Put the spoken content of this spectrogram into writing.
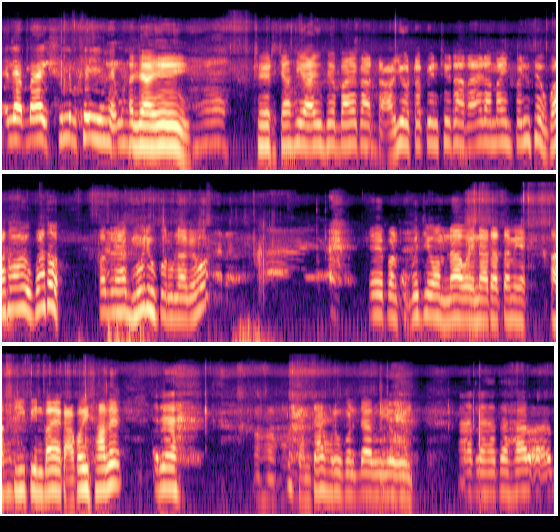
એટલે બાઈક સ્લીપ થઈ એમ. અલ્યા એ ઠેઠ ક્યાંથી આવ્યું છે બાઈક આ ઢાળીઓ ટપીને ઠેઠ આ રાયડા માઈને પડ્યું છે ઊભા થો હવે ઊભા થો પગને હાથ મોર્યું કરવું લાગે હો એ પણ ભૂપતજી આમ ના હોય ના તા તમે આ પી પીને બાઈક આ કોઈ ચાલે એટલે ધંધા હેરું પણ દારૂ એવું આટલા હતા હારું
